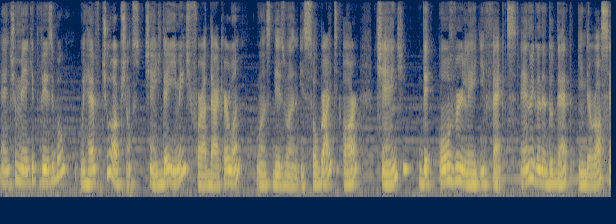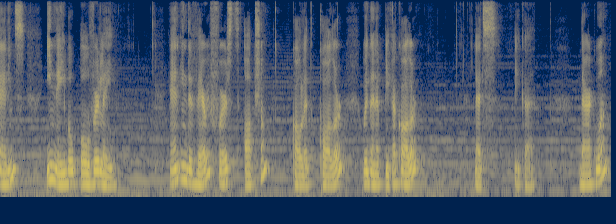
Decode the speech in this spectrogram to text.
And to make it visible, we have two options. Change the image for a darker one once this one is so bright or change the overlay effects. And we're gonna do that in the row settings enable overlay. And in the very first option call it color we're gonna pick a color. Let's pick a dark one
